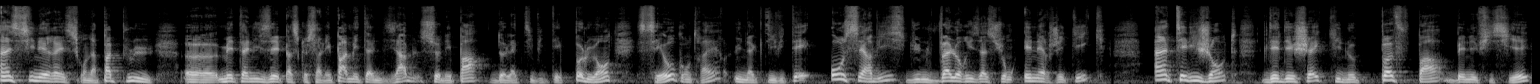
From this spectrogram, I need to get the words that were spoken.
Incinérer ce qu'on n'a pas pu euh, méthaniser parce que ça n'est pas méthanisable, ce n'est pas de l'activité polluante, c'est au contraire une activité au service d'une valorisation énergétique intelligente des déchets qui ne peuvent pas bénéficier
